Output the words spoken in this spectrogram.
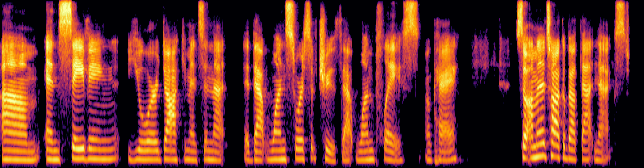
um, and saving your documents in that, that one source of truth, that one place. Okay. So I'm going to talk about that next.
